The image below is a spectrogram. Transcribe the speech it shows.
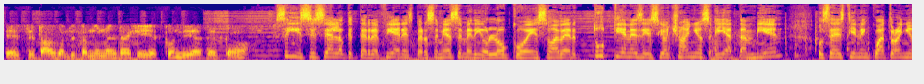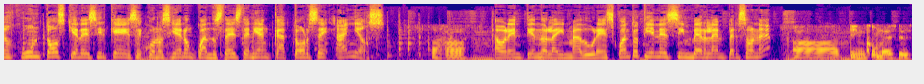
este, estaba contestando un mensaje y escondidas es como... Sí, sí sé a lo que te refieres, pero se me hace medio loco eso. A ver, tú tienes 18 años, ella también. Ustedes tienen cuatro años juntos. Quiere decir que se conocieron cuando ustedes tenían 14 años. Ajá. Ahora entiendo la inmadurez. ¿Cuánto tienes sin verla en persona? Ah, cinco meses.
